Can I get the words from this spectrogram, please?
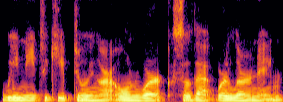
we need to keep doing our own work so that we're learning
